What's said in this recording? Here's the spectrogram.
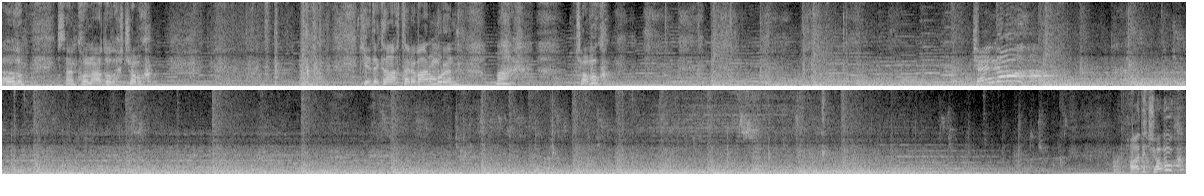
Oğlum sen konağa dolaş çabuk. Yedek anahtarı var mı buranın? Var. Çabuk. Kendal! Çabuk.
